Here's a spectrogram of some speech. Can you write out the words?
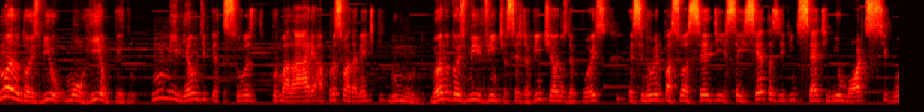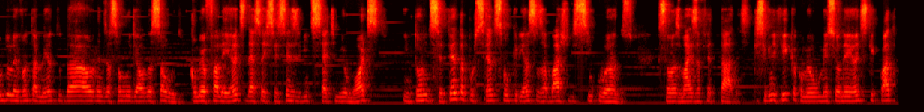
No ano 2000, morriam, Pedro, um milhão de pessoas por malária aproximadamente no mundo. No ano 2020, ou seja, 20 anos depois, esse número passou a ser de 627 mil mortes, segundo o levantamento da Organização Mundial da Saúde. Como eu falei antes, dessas 627 mil mortes, em torno de 70% são crianças abaixo de 5 anos, que são as mais afetadas. Que significa, como eu mencionei antes, que quatro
